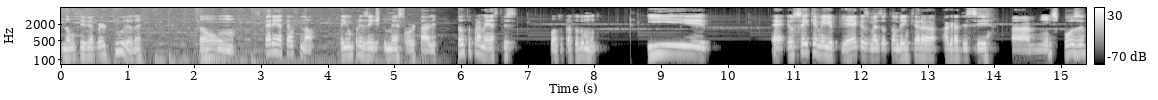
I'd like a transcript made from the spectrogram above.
não teve abertura, né? Então, esperem até o final. Tem um presente do mestre Hortali, tanto para mestres quanto para todo mundo. E é, eu sei que é meio piegas, mas eu também quero agradecer a minha esposa,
